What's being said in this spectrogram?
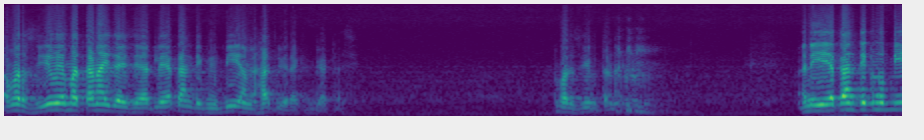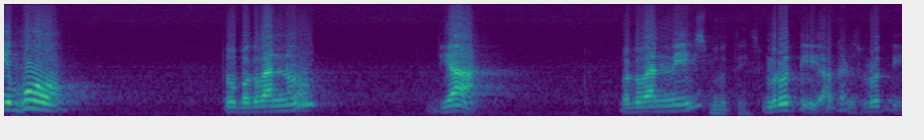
અમારો જીવ એમાં તણાઈ જાય છે, એટલે એકાંતિકનું બી અમે હાચવી રાખીને બેઠા છીએ. અમારો જીવ તણાય અને એ એકાંતિકનું બી હું? તો ભગવાનનું ધ્યાન. ભગવાનની સ્મૃતિ. સ્મૃતિ અખંડ સ્મૃતિ.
